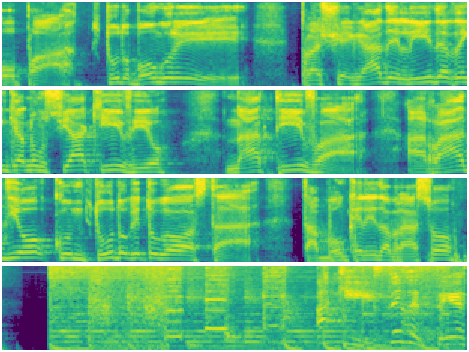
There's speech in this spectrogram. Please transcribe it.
Opa, tudo bom, guri? Pra chegar de líder tem que anunciar aqui, viu? Nativa, a rádio com tudo que tu gosta. Tá bom, querido? Abraço. CZC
